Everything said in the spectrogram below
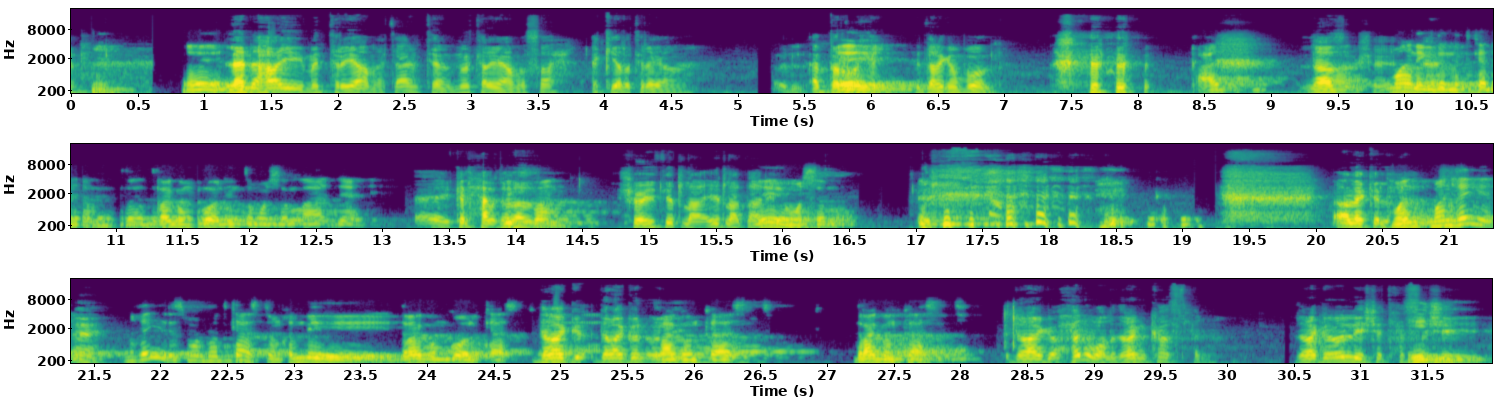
إيه. لأن هاي من تورياما تعرف أنت من تورياما صح؟ أكيرا تورياما. الأب. الروحي في دراغون بول عاد. لازم شيء. ما نقدر نتكلم. دراغون بول أنت ما شاء الله عاد يعني. إيه، كل حلقة لازم fan شوي يطلع يطلع إيه طالع ما شاء الله. على كل ما نغير إيه. نغير اسم البودكاست ونخليه دراغون بول cast drag... dragon اولي dragon cast dragon cast dragon حلو والله dragon cast حلو. dragon اولي شي تحس. شيء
